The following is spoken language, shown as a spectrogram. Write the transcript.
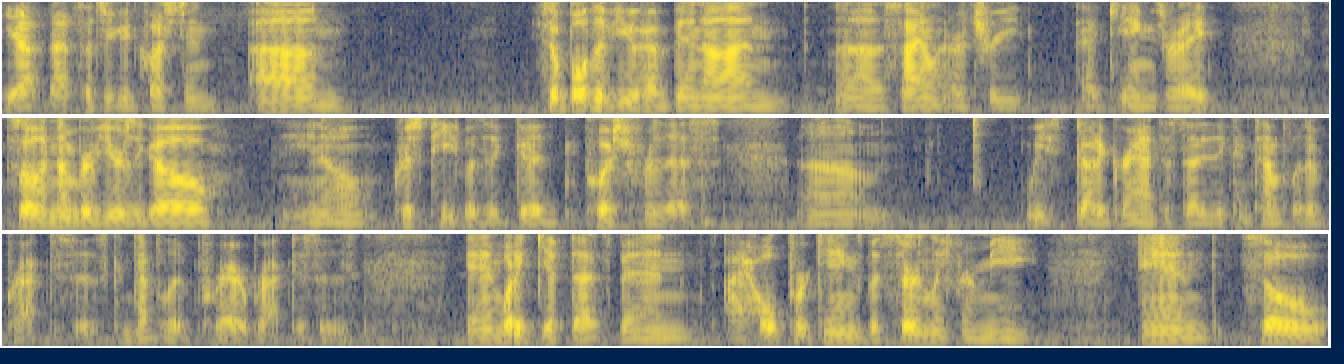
Yeah that's such a good question. Um, so both of you have been on uh, silent retreat at king's right so a number of years ago, you know, Chris Pete was a good push for this. Um, we got a grant to study the contemplative practices, contemplative prayer practices. And what a gift that's been, I hope for Kings, but certainly for me. And so,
